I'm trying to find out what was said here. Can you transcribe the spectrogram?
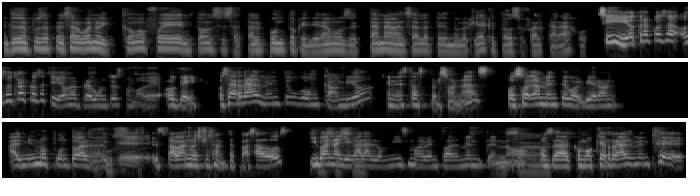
Entonces me puse a pensar, bueno, ¿y cómo fue entonces a tal punto que llegamos de tan avanzada la tecnología que todo se fue al carajo? Sí, y otra cosa, o sea, otra cosa que yo me pregunto es como de, ok, o sea, ¿realmente hubo un cambio en estas personas o solamente volvieron al mismo punto en el que estaban nuestros antepasados y van a llegar a lo mismo eventualmente, ¿no? O sea, como que realmente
